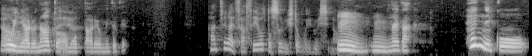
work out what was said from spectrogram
大いにあるなとは思った、あれを見てて。勘違いさせようとする人もいるしな。うん、うん。なんか、変にこ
